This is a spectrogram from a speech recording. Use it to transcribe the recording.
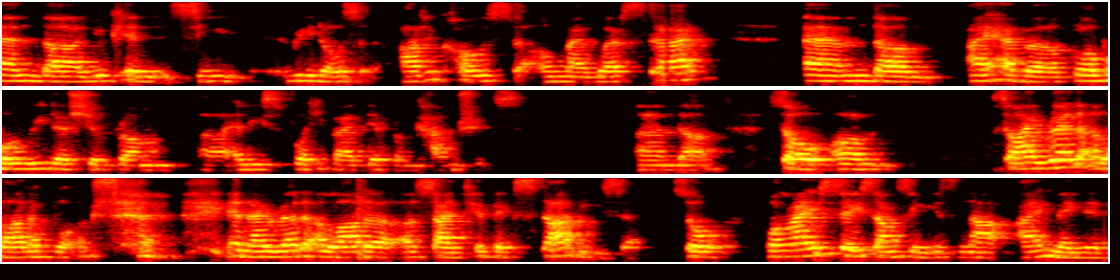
And uh, you can see, read those articles on my website. And um, I have a global readership from uh, at least 45 different countries. And uh, so, um, so I read a lot of books and I read a lot of uh, scientific studies. So when I say something, it's not, I made it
